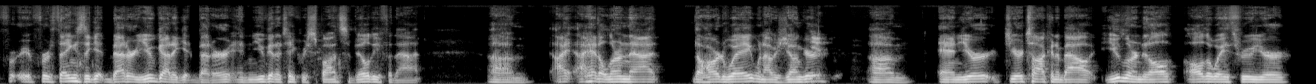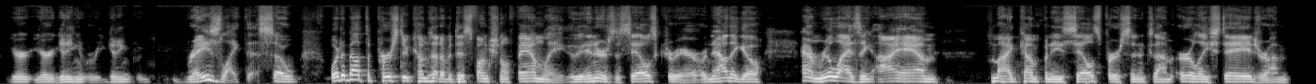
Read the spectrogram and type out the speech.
for, for things to get better, you've got to get better and you got to take responsibility for that. Um, I, I, had to learn that the hard way when I was younger. Yeah. Um, and you're you're talking about you learned it all all the way through your your you're getting getting raised like this. So what about the person who comes out of a dysfunctional family who enters a sales career or now they go, hey, I'm realizing I am my company's salesperson because I'm early stage or I'm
